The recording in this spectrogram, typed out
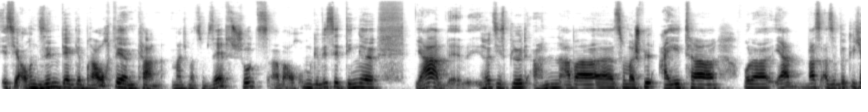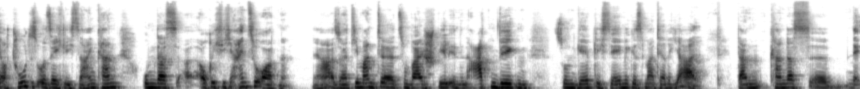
ist ja auch ein Sinn, der gebraucht werden kann. Manchmal zum Selbstschutz, aber auch um gewisse Dinge, ja, äh, hört sich blöd an, aber zum Beispiel Eiter oder ja, was also wirklich auch todesursächlich sein kann, um das auch richtig einzuordnen. Ja, also hat jemand äh, zum Beispiel in den Atemwegen so ein gelblich-sämiges Material dann kann das äh, eine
